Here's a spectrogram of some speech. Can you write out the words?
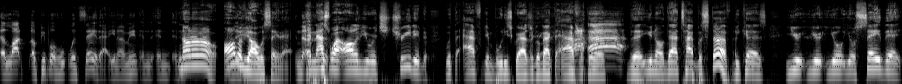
a lot of people who would say that. You know what I mean? And and, and No, no, no. All they- of y'all would say that, No. and that's why all of you were treated with the African booty scratcher. Go back to Africa, the you know that type of stuff because you you you'll you'll say that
